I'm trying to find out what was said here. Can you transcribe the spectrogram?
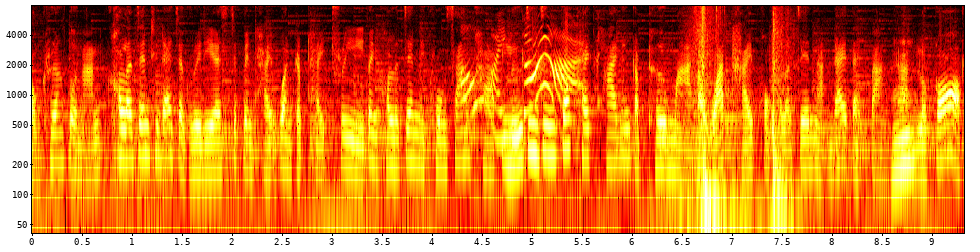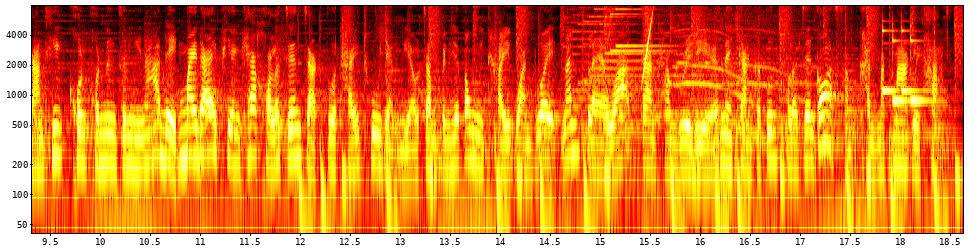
2 เครื่องตัวนั้นคอลลาเจนที่ได้จาก Radius จะเป็น Type 1 กับ Type 3เป็นคอลลาเจนในโครงสร้างพักหรือจริงๆก็คล้ายๆกันกับเทอร์มาแต่ว่า type ของคอลลาเจนน่ะได้แตกต่างกัน แล้วก็การที่คนคนหนึงจะมีหน้าเด็กไม่ได้เพียงแค่คอลลาเจนจากตัว Type 2อย่างเดียวจำเป็นที่จะต้องมี Type 1ด้วย นั่นแปลว่าการทำ Radius ในการกระตุ้นคอลลาเจนก็สำคัญมาก ๆ เลยค่ะ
